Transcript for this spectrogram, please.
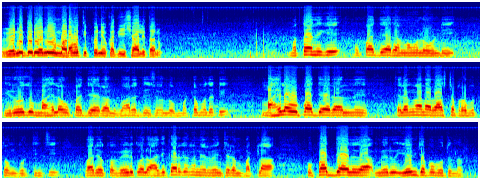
వెనుదిరని మడమ తిప్పని ఒక దీశాలితను. మొత్తానికి ఉపాధ్యాయ రంగంలో ఉండి ఈరోజు మహిళా ఉపాధ్యాయురాలు భారతదేశంలో మొట్టమొదటి మహిళా ఉపాధ్యాయురాలని తెలంగాణ రాష్ట్ర ప్రభుత్వం గుర్తించి వారి యొక్క వేడుకలు అధికారికంగా నిర్వహించడం పట్ల ఉపాధ్యాయులుగా మీరు ఏం చెప్పబోతున్నారు?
